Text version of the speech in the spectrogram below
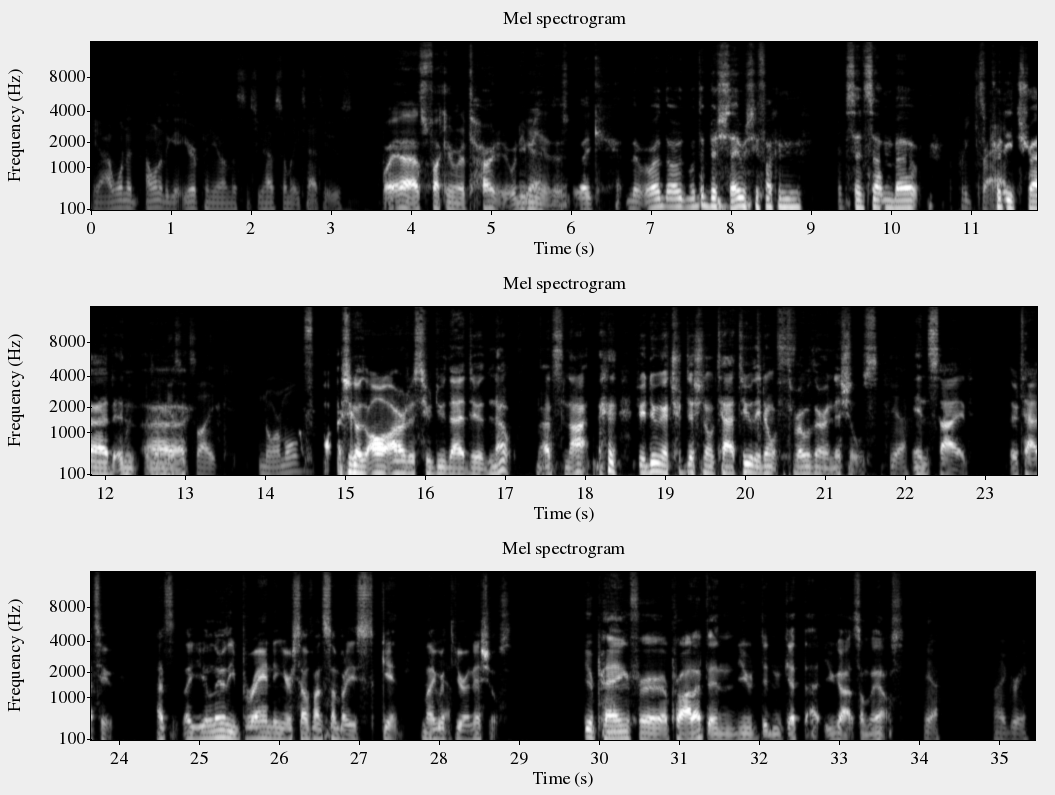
Yeah, I wanted I wanted to get your opinion on this since you have so many tattoos. Well, yeah, that's fucking retarded. What do you Yeah. mean? Like, the, what, the, what the bitch say when she fucking It's said something about pretty it's trad. pretty trad and which I guess uh, it's like normal. she goes, all artists who do that do it. No, that's not. if you're doing a traditional tattoo, they don't throw their initials Yeah, inside their tattoo. That's like you're literally branding yourself on somebody's skin, like with your initials. You're paying for a product and you didn't get that. You got something else. Yeah, I agree.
